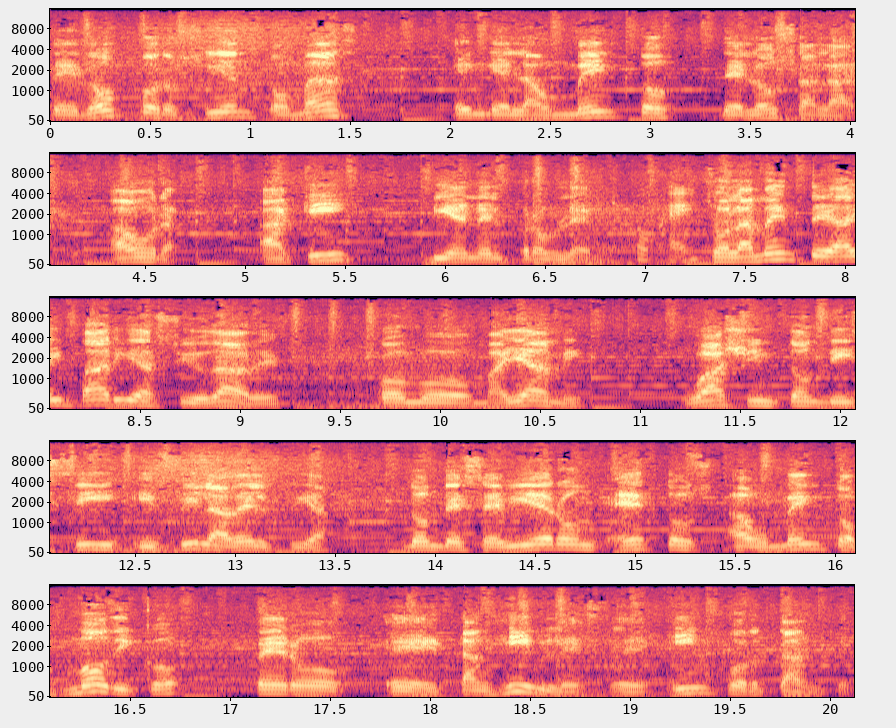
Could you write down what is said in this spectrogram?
de 2% más en el aumento de los salarios. Ahora, aquí viene el problema. Solamente hay varias ciudades como Miami, Washington, D.C. y Filadelfia donde se vieron estos aumentos módicos, pero eh, tangibles, eh, importantes.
